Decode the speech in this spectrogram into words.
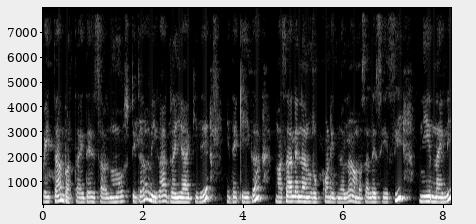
ಬೇಯ್ತಾ ಬರ್ತಾ ಬರ್ತಾಯಿದೆ ಆಲ್ಮೋಸ್ಟ್ ಇದು ಈಗ ಡ್ರೈ ಆಗಿದೆ. ಇದಕ್ಕೆ ಈಗ ಮಸಾಲೆ ನಾನು ರುಬ್ಕೊಂಡಿದ್ನಲ್ಲ, ಆ ಮಸಾಲೆ ಸೇರಿಸಿ ನೀರನ್ನ ಇಲ್ಲಿ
